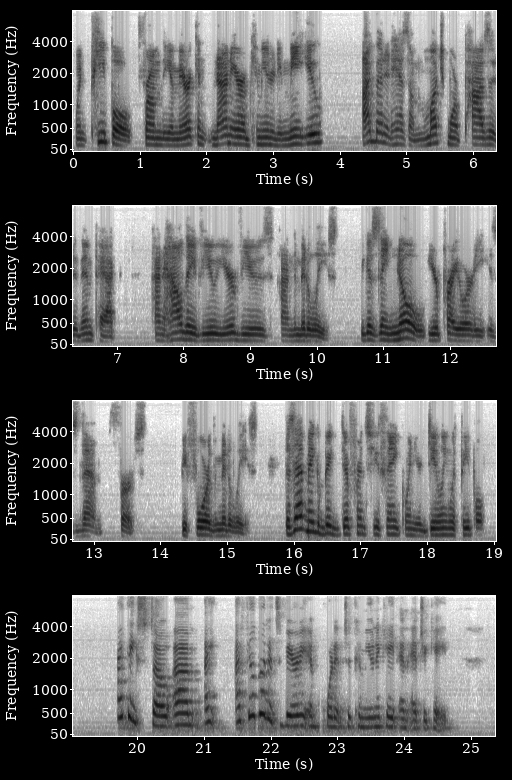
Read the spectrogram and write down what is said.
when people from the American non Arab community meet you, I bet it has a much more positive impact on how they view your views on the Middle East because they know your priority is them first before the Middle East. Does that make a big difference, you think, when you're dealing with people? I think so. Um, I, I feel that it's very important to communicate and educate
